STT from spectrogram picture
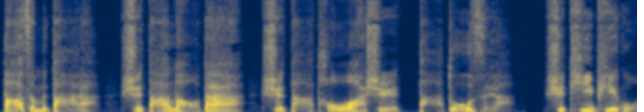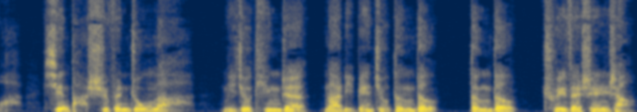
打怎么打呀？是打脑袋啊，是打头啊，是打肚子呀？是踢屁股啊！先打十分钟呢，你就听着那里边就噔噔噔噔锤在身上、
